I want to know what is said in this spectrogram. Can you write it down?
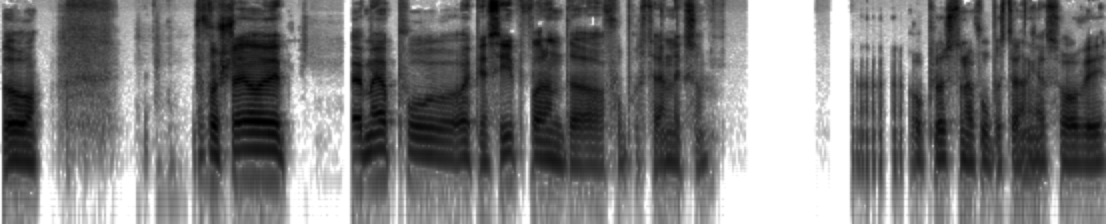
Så för det första, jag är med på i princip varenda fotbollsträning liksom. Eh, och plus den här fotbollsträningen så har vi,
